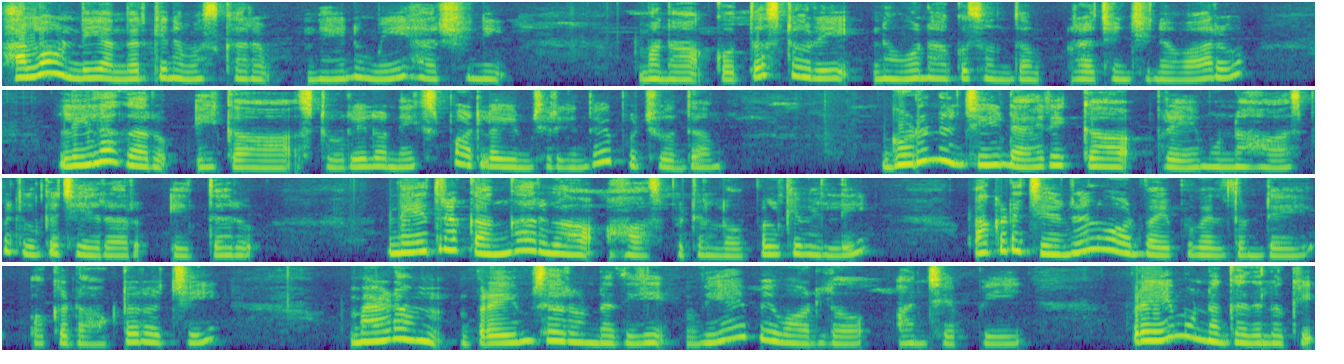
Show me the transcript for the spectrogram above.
హలో అండి అందరికీ నమస్కారం. నేను మీ హర్షిని మన కొత్త స్టోరీ నువ్వు నాకు సొంతం రచించిన వారు లీలా గారు. ఇక స్టోరీలో నెక్స్ట్ పార్ట్లో ఏం జరిగిందో ఇప్పుడు చూద్దాం. గుడి నుంచి డైరెక్ట్గా ప్రేమ ఉన్న హాస్పిటల్కి చేరారు ఇద్దరు. నేత్ర కంగారుగా హాస్పిటల్ లోపలికి వెళ్ళి అక్కడ జనరల్ వార్డ్ వైపు వెళ్తుంటే ఒక డాక్టర్ వచ్చి మేడం ప్రేమ్ సార్ ఉన్నది విఐపి వార్డులో అని చెప్పి ప్రేమ్ ఉన్న గదిలోకి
